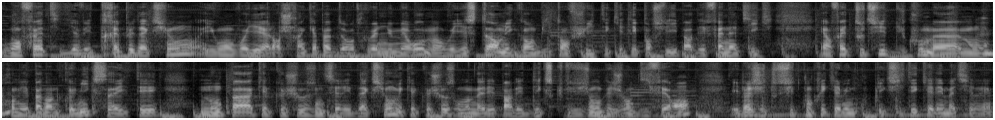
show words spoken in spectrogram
où en fait, il y avait très peu d'action et où on voyait, alors je serais incapable de retrouver le numéro, mais on voyait Storm et Gambit en fuite et qui étaient poursuivis par des fanatiques. Et en fait, tout de suite, du coup, ma, mon Mhm. premier pas dans le comics, ça a été non pas quelque chose, une série d'actions, mais quelque chose où on allait parler d'exclusion des gens différents. Et là, j'ai tout de suite compris qu'il y avait une complexité qui allait m'attirer.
